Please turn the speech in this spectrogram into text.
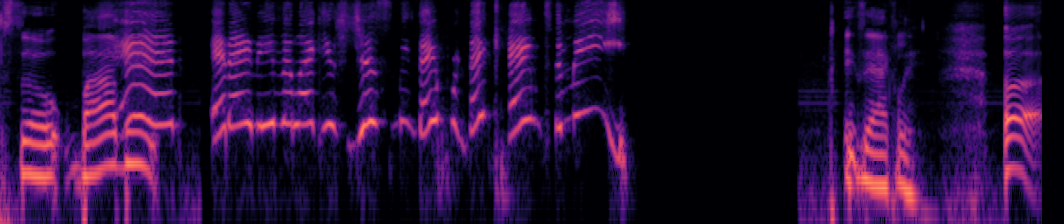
So Bobby, and it ain't even like it's just me. They they came to me. Exactly. Uh,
